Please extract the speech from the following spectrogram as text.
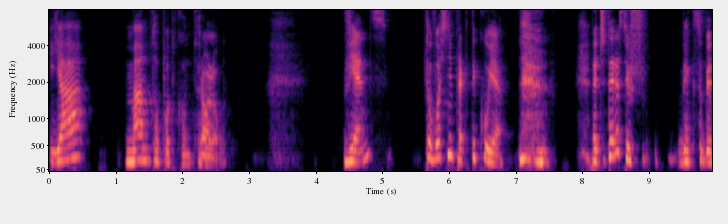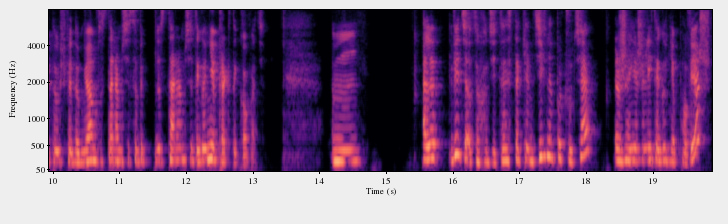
ja mam to pod kontrolą. Więc to właśnie praktykuję. znaczy, teraz już, jak sobie to uświadomiłam, to staram się sobie, staram się tego nie praktykować. Um, ale wiecie o co chodzi? To jest takie dziwne poczucie, że jeżeli tego nie powiesz,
